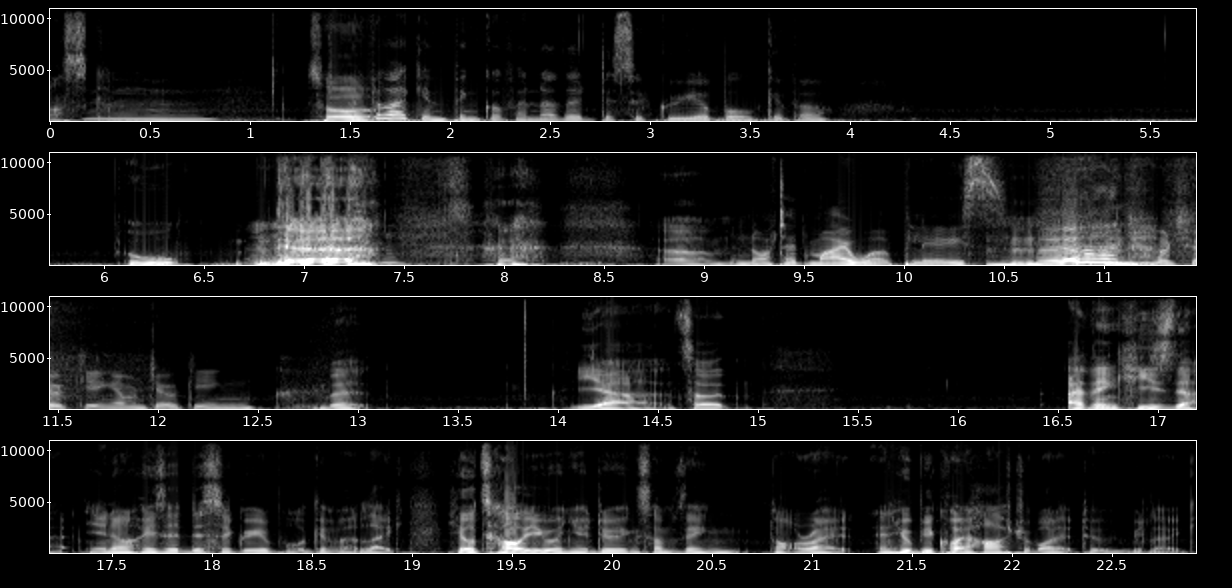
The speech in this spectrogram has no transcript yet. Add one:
ask. Hmm. So I feel I can think of another disagreeable giver. Ooh. um, Not at my workplace. no, I'm joking. I'm joking. but yeah so i think he's that you know he's a disagreeable giver like he'll tell you when you're doing something not right and he'll be quite harsh about it too be like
